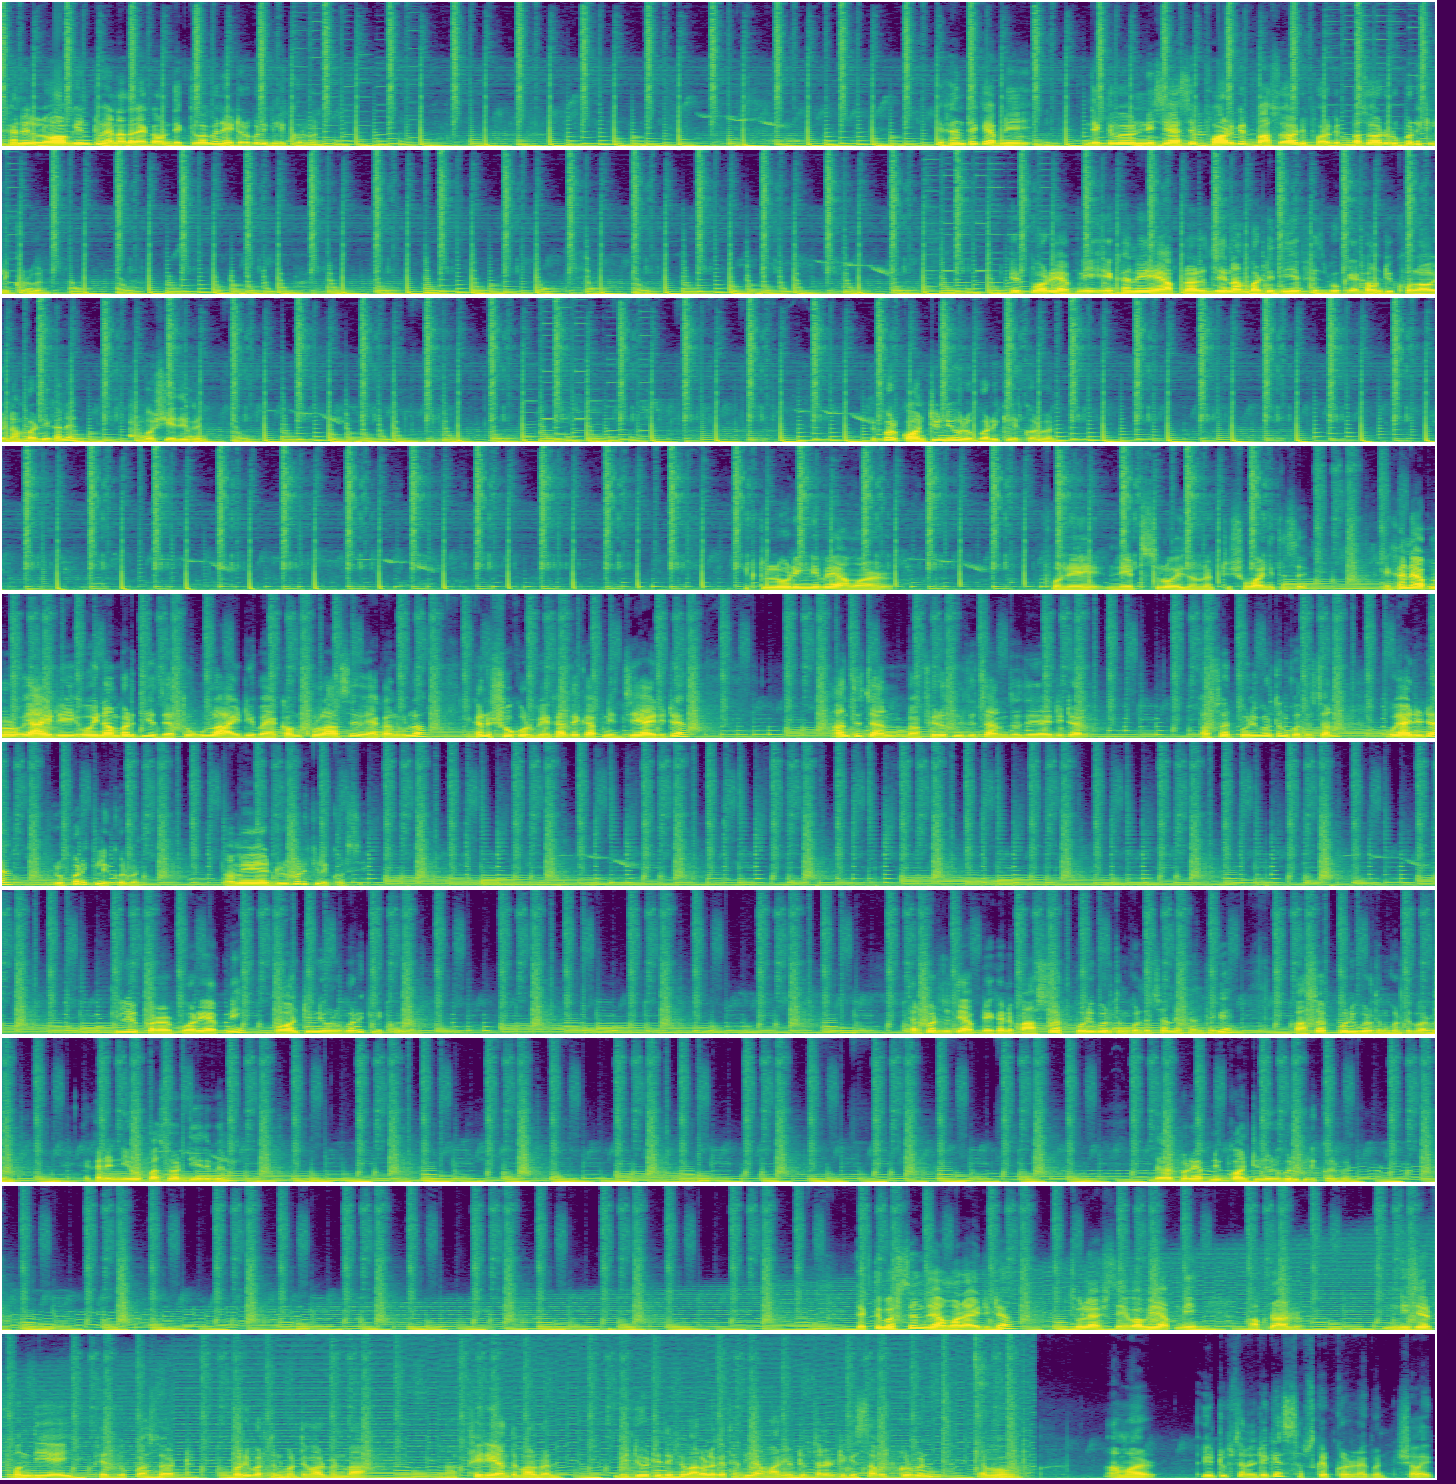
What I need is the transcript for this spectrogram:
এখানে log in to another account দেখতে পাবেন এটার উপরে ক্লিক করবেন। এখান থেকে আপনি দেখতে পাবেন, নিচে আছে ফরগেট পাসওয়ার্ড ফরগেট পাসওয়ার্ডের উপরে ক্লিক করবেন। এরপরে আপনি এখানে আপনার যে নাম্বারটি দিয়ে ফেসবুক অ্যাকাউন্টটি খোলা, ওই নাম্বারটি এখানে বসিয়ে দেবেন। এরপর কন্টিনিউর উপরে ক্লিক করবেন। একটু লোডিং নেবে আমার ফোনে নেট স্লো এই জন্য একটু সময় নিতেছে। এখানে আপনার ওই আইডি ওই নাম্বার দিয়ে যতগুলো আইডি বা অ্যাকাউন্ট খোলা আছে, ওই অ্যাকাউন্টগুলো এখানে শো করবে। এখান থেকে আপনি যে আইডিটা আনতে চান বা ফেরত নিতে চান, যদি আইডিটার পাসওয়ার্ড পরিবর্তন করতে চান, ওই আইডিটার উপরে ক্লিক করবেন। আমি এই আইডির উপরে ক্লিক করছি। ক্লিক করার পরে আপনি কন্টিনিউর উপরে ক্লিক করবেন। তারপর যদি আপনি এখানে পাসওয়ার্ড পরিবর্তন করতে চান, এখান থেকে পাসওয়ার্ড পরিবর্তন করতে পারবেন। এখানে নিউ পাসওয়ার্ড দিয়ে দেবেন। দেওয়ার পরে আপনি কন্টিনিউর উপরে ক্লিক করবেন। দেখতে পাচ্ছেন যে আমার আইডিটা চলে আসছে। এভাবেই আপনি আপনার নিজের ফোন দিয়েই ফেসবুক পাসওয়ার্ড পরিবর্তন করতে পারবেন বা ফিরিয়ে আনতে পারবেন। ভিডিওটি দেখে ভালো লেগে থাকলে আমার ইউটিউব চ্যানেলটিকে সাপোর্ট করবেন এবং আমার ইউটিউব চ্যানেলটিকে সাবস্ক্রাইব করে রাখবেন। সবাই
